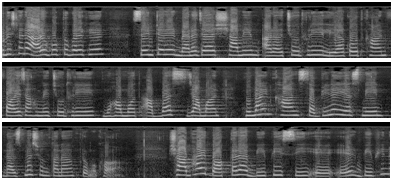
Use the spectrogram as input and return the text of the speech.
অনুষ্ঠানে আরও বক্তব্য রাখেন সেন্টারের ম্যানেজার শামীম আরা চৌধুরী, লিয়াকত খান, ফয়েজ আহমেদ চৌধুরী, মোহাম্মদ আব্বাস জামান, হুমায়ুন খান, সাবরিনা ইয়াসমিন, নাজমা সুলতানা প্রমুখ। সভায় বক্তারা বিপিসিএ এর বিভিন্ন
